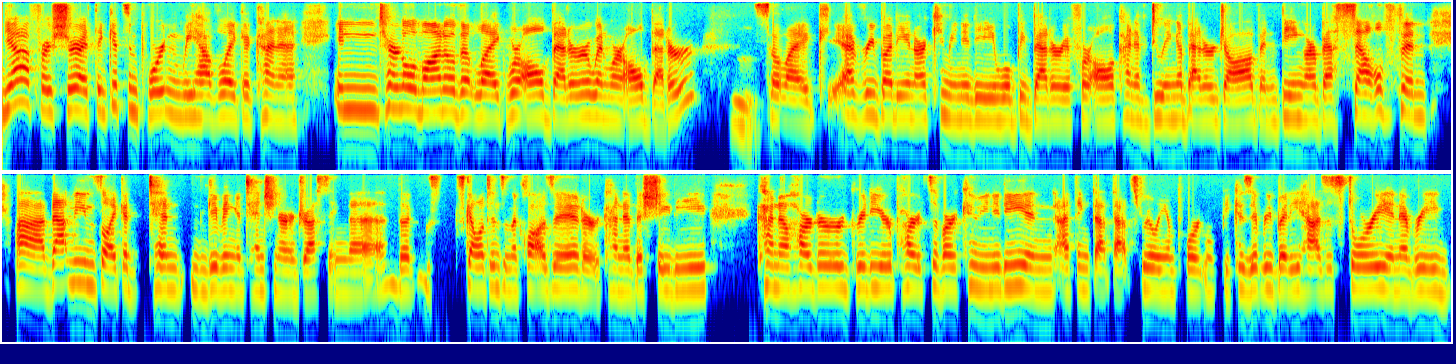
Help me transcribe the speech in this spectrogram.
yeah, for sure. I think it's important we have like a kind of internal motto that like we're all better when we're all better. Hmm. So, like, everybody in our community will be better if we're all kind of doing a better job and being our best self. And uh, that means like atten- giving attention or addressing the the skeletons in the closet or kind of the shady kind of harder, grittier parts of our community. And I think that that's really important because everybody has a story and every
